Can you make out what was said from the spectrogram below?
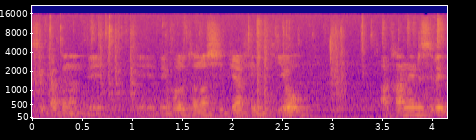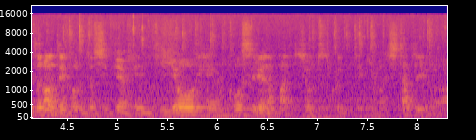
せっかくなんで、え、デフォルトの CP アフィニティをあカーネルスレッドのデフォルト CP アフィニティを変更するようなパッチを作ってみましたというのが、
